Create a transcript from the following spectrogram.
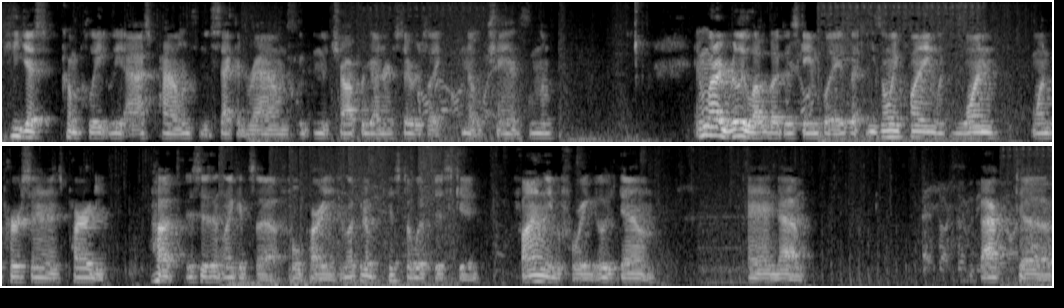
he just completely ass pounds in the second round in the chopper gunners. There was like no chance in them. And what I really love about this gameplay is that he's only playing with one one person in his party. But this isn't like it's a full party. And look at him pistol whip this kid. Finally, before he goes down. And um, back to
